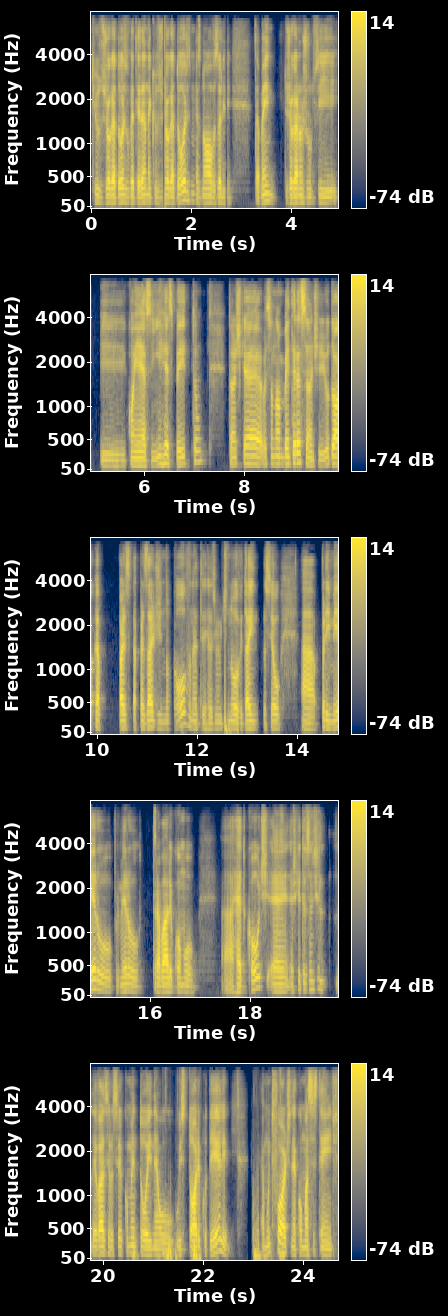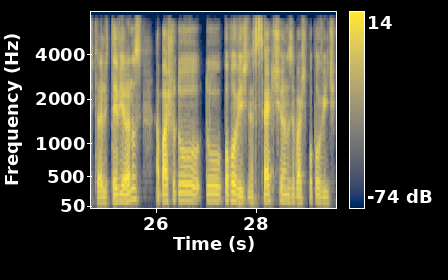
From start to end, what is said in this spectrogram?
que os jogadores, um veterano, né, que os jogadores mais novos ali também jogaram juntos e, e conhecem e respeitam. Então acho que é, vai ser um nome bem interessante. E o Doca, apesar de novo, né, relativamente novo, está indo para o seu a, primeiro, primeiro trabalho como a head coach, é, acho que é interessante levar, se você comentou aí, né, o, o histórico dele, é muito forte, né, como assistente. Então, ele teve anos abaixo do, do Popovich, né, sete anos abaixo do Popovich,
